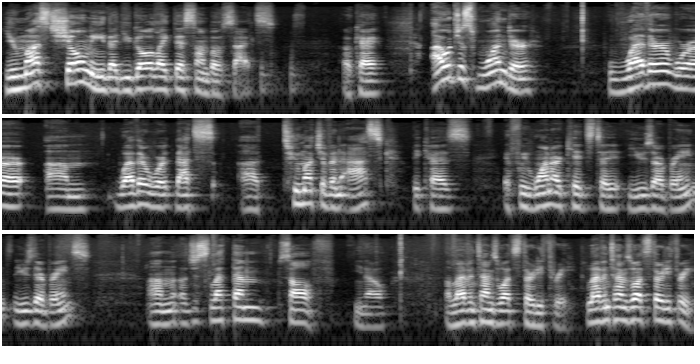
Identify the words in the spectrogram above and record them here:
you must show me that you go like this on both sides. Okay? I would just wonder whether we're um, whether we're that's uh, too much of an ask because if we want our kids to use our brains, use their brains, um, I'll just let them solve. You know, eleven times what's thirty-three? Eleven times what's thirty-three?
